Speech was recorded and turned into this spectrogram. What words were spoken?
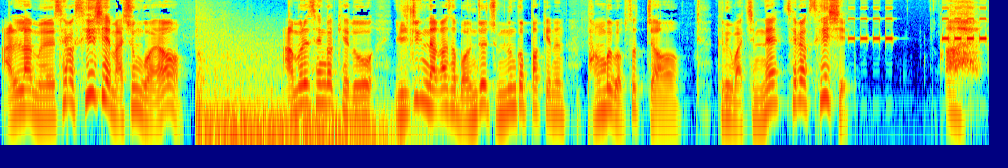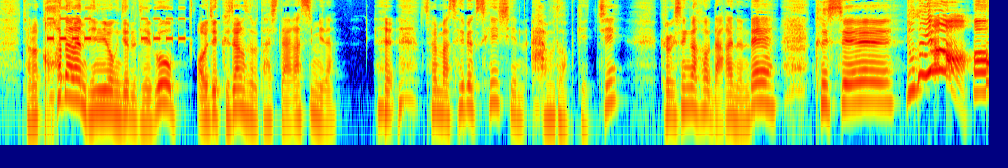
알람을 새벽 3시에 맞춘 거예요. 아무리 생각해도 일찍 나가서 먼저 줍는 것밖에는 방법이 없었죠. 그리고 마침내 새벽 3시. 아, 저는 커다란 비닐봉지를 들고 어제 그 장소로 다시 나갔습니다. 설마 새벽 3시에는 아무도 없겠지? 그렇게 생각하고 나갔는데 글쎄 누구야? 어,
